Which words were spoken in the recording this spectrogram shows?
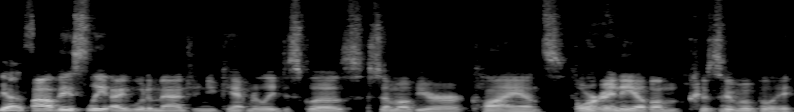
Yes. Obviously, I would imagine you can't really disclose some of your clients or any of them, presumably.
